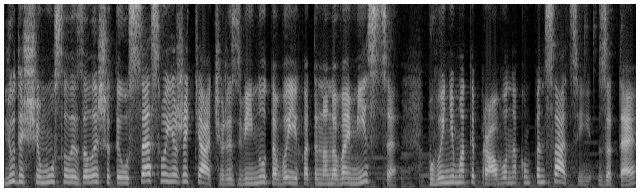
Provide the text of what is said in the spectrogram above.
Люди, що мусили залишити усе своє життя через війну та виїхати на нове місце, повинні мати право на компенсації за те,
